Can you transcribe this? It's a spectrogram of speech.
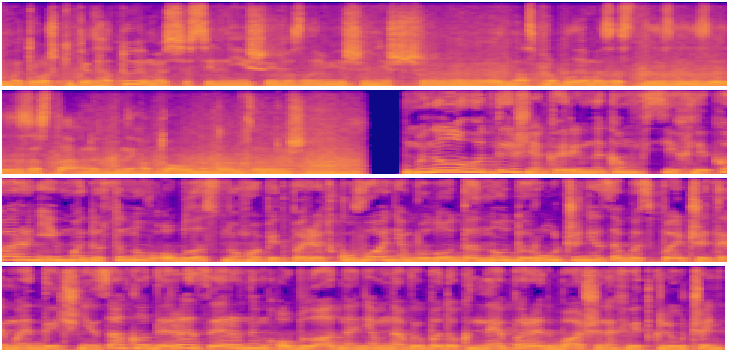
ми трошки підготуємось сильніше і важливіше, ніж е, нас проблеми застагнуть не готовими до вирішення. Минулого тижня керівникам всіх лікарень і медустанов обласного підпорядкування було дано доручення забезпечити медичні заклади резервним обладнанням на випадок непередбачених відключень.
